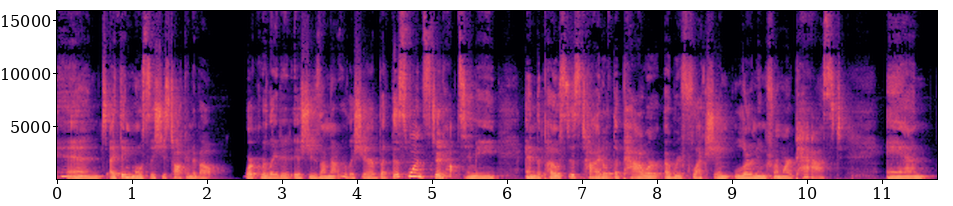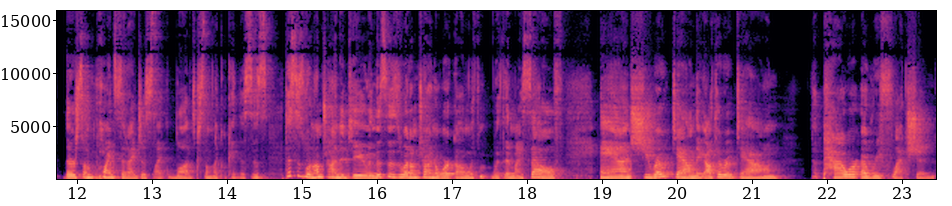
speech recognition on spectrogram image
And I think mostly she's talking about work related issues. I'm not really sure, but this one stood out to me. And the post is titled The Power of Reflection Learning from Our Past. And there's some points that I just like loved because I'm like, okay, this is this is what I'm trying to do, and this is what I'm trying to work on with within myself. And she wrote down, the author wrote down the power of reflection.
